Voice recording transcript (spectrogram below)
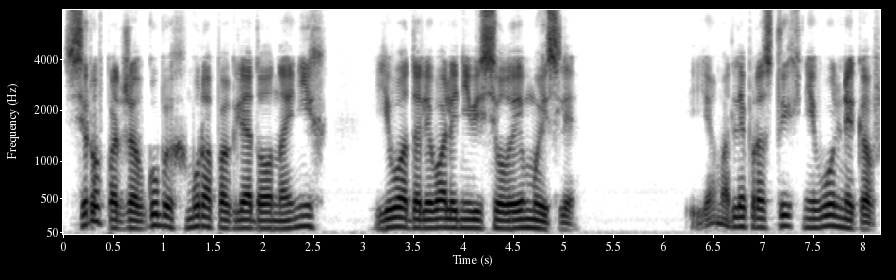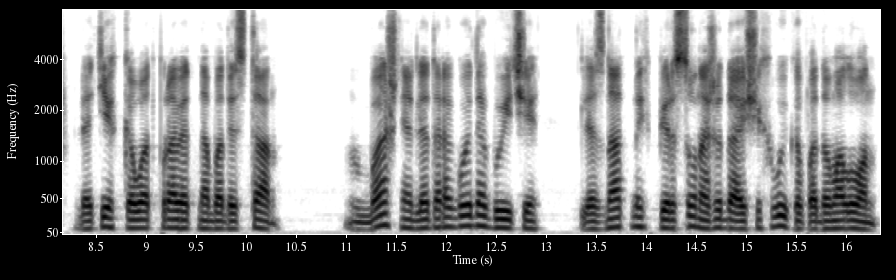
Серов, поджав губы, хмуро поглядывал на них, его одолевали невеселые мысли. Яма для простых невольников, для тех, кого отправят на Бадестан. Башня для дорогой добычи, для знатных персон, ожидающих выкопа, думал он.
